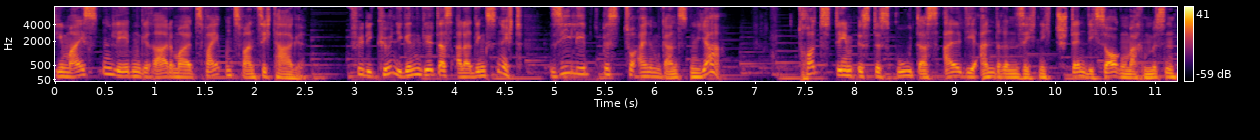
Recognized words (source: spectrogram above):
Die meisten leben gerade mal 22 Tage. Für die Königin gilt das allerdings nicht. Sie lebt bis zu einem ganzen Jahr. Trotzdem ist es gut, dass all die anderen sich nicht ständig Sorgen machen müssen,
